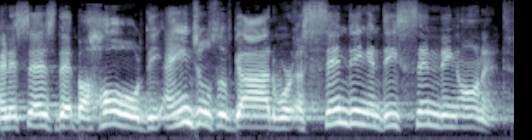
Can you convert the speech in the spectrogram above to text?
And it says that, behold, the angels of God were ascending and descending on it.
